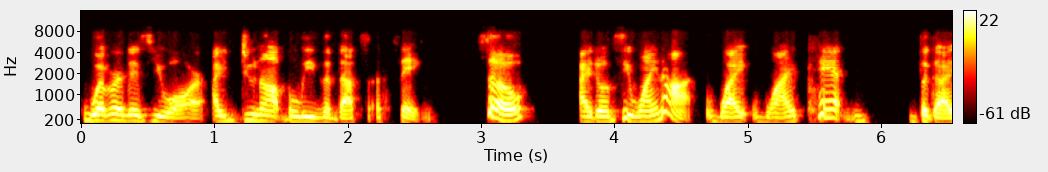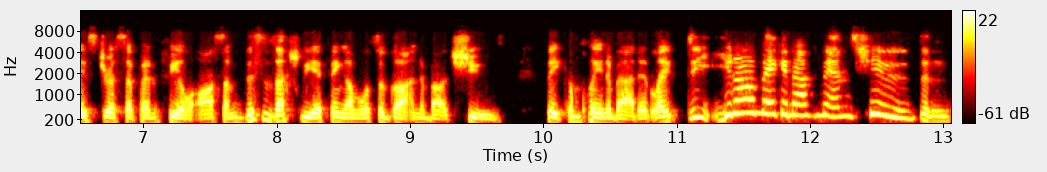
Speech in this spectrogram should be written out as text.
whoever it is you are i do not believe that that's a thing. So i don't see why not. Why why can't the guys dress up and feel awesome? This is actually a thing i've also gotten about shoes. They complain about it like do you don't make enough men's shoes. And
